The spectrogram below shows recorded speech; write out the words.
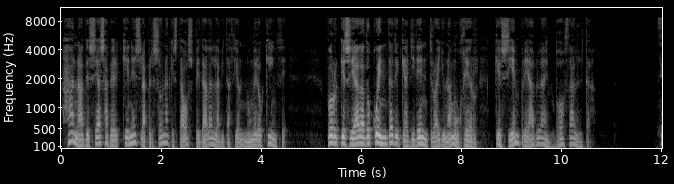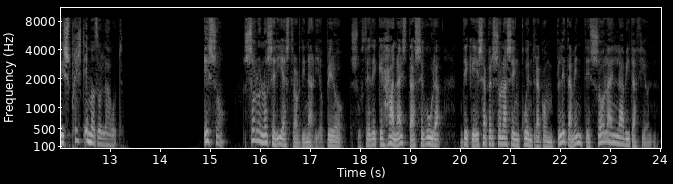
Hannah desea saber quién es la persona que está hospedada en la habitación número 15, porque se ha dado cuenta de que allí dentro hay una mujer que siempre habla en voz alta. Sie spricht immer so laut. Eso solo no sería extraordinario, pero sucede que Hannah está segura de que esa persona se encuentra completamente sola en la habitación.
